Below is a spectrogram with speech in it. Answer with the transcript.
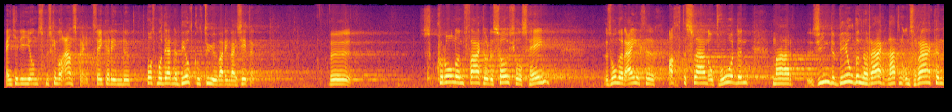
Eentje die ons misschien wel aanspreekt, zeker in de postmoderne beeldcultuur waarin wij zitten. We scrollen vaak door de socials heen, zonder eigen acht te slaan op woorden, maar zien de beelden, laten ons raken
